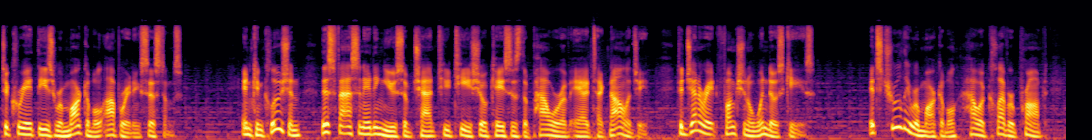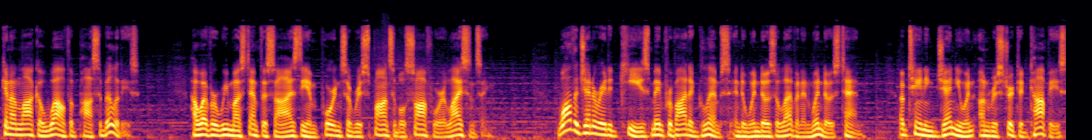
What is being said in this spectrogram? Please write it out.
to create these remarkable operating systems. In conclusion, this fascinating use of ChatGPT showcases the power of AI technology to generate functional Windows keys. It's truly remarkable how a clever prompt can unlock a wealth of possibilities. However, we must emphasize the importance of responsible software licensing. While the generated keys may provide a glimpse into Windows 11 and Windows 10, obtaining genuine unrestricted copies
